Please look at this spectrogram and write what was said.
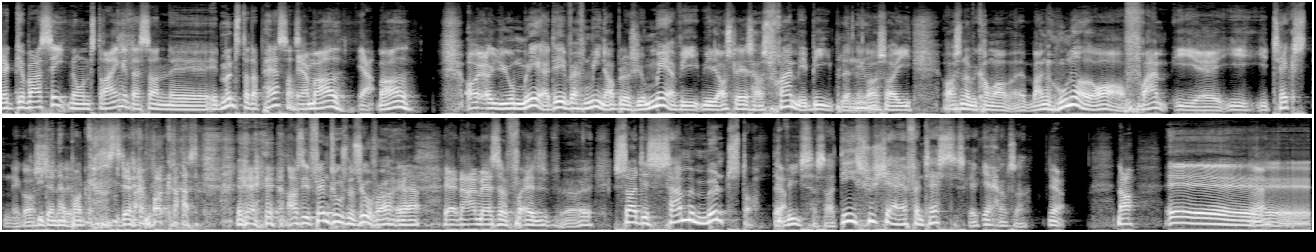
jeg kan bare se nogle strenge, der sådan, øh, et mønster, der passer. Ja, meget. Ja. Meget. Og, og jo mere, det er i hvert fald min oplevelse, jo mere vi, vi også læser os frem i Bibelen, mm. ikke? Også, og i, også når vi kommer øh, mange hundrede år frem i, øh, i, i teksten. Ikke? Også, I den her podcast. I den her podcast. Afsnit 5047. Ja. Ja. ja, nej, men altså, øh, så er det samme mønster, der. Ja. viser sig. Det synes jeg er fantastisk. Ikke? Ja. Altså. Ja. Nå, øh, ja.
